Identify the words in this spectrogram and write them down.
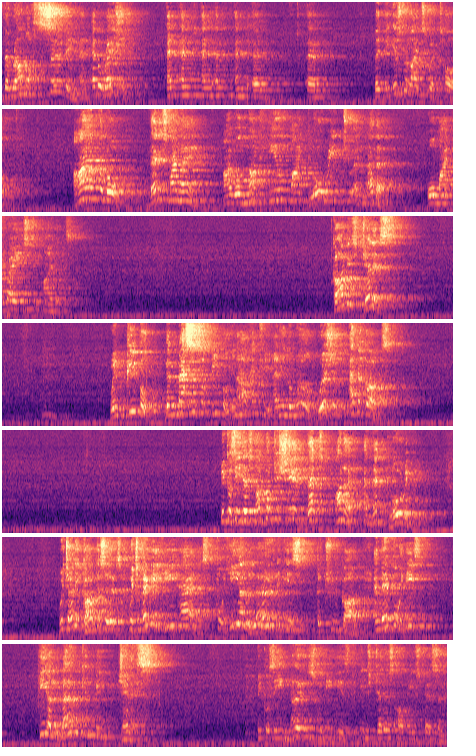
the realm of serving and adoration. And, and, and, and, and um, um, the, the Israelites were told, I am the Lord, that is my name. I will not yield my glory to another or my praise to idols. God is jealous when people, the masses of people in our country and in the world, worship other gods. Because he does not want to share that honor and that glory, which only God deserves, which only he has, for he alone is the true God. And therefore he's, he alone can be jealous. Because he knows who he is. He is jealous of his person.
